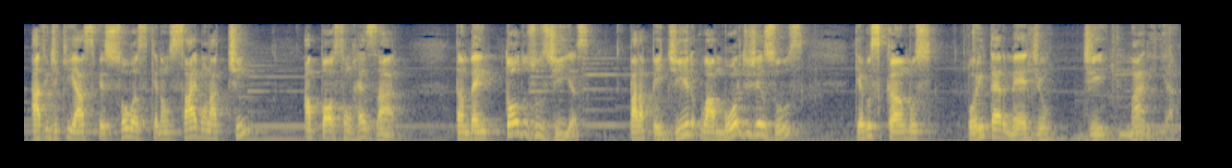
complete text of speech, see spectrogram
a fim de que as pessoas que não saibam latim a possam rezar também todos os dias para pedir o amor de Jesus que buscamos por intermédio de Maria.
